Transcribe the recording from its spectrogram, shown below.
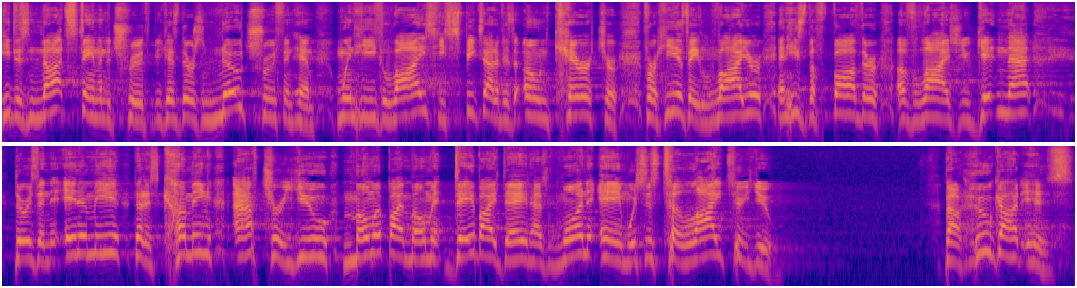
He does not stand in the truth because there's no truth in him. When he lies, he speaks out of his own character, for he is a liar and he's the father of lies. You getting that? There is an enemy that is coming after you moment by moment, day by day, and has one aim, which is to lie to you about who God is.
